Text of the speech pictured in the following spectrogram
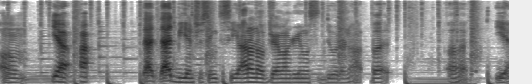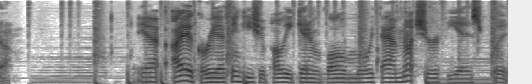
um, yeah, I, that that'd be interesting to see. I don't know if Draymond Green wants to do it or not, but uh, yeah. Yeah, I agree. I think he should probably get involved more with that. I'm not sure if he is, but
